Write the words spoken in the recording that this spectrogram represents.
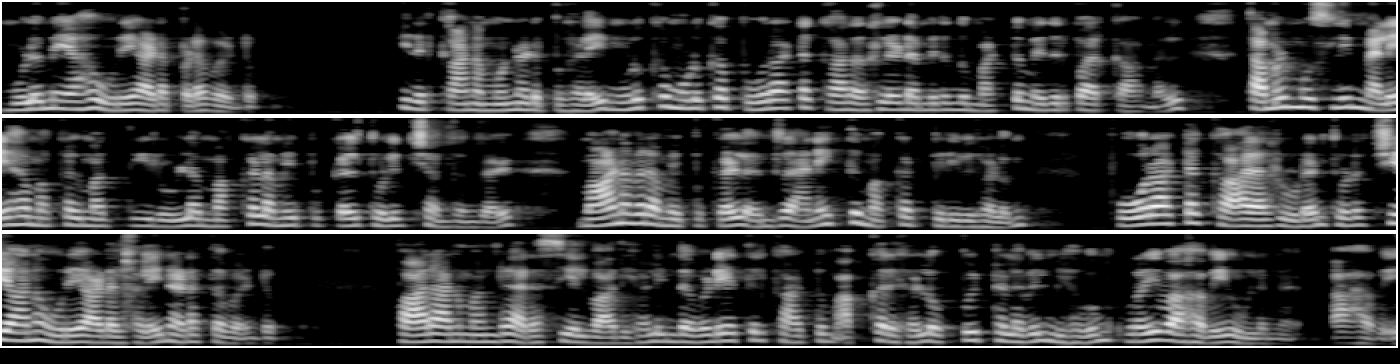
முழுமையாக உரையாடப்பட வேண்டும். இதற்கான முன்னெடுப்புகளை முழுக்க முழுக்க போராட்டக்காரர்களிடமிருந்து மட்டும் எதிர்பார்க்காமல் தமிழ் முஸ்லிம் மலையக மக்கள் மத்தியில் உள்ள மக்கள் அமைப்புகள் தொழிற்சங்கங்கள் மாணவர் அமைப்புகள் என்று அனைத்து மக்கட் பிரிவுகளும் போராட்டக்காரர்களுடன் தொடர்ச்சியான உரையாடல்களை நடத்த வேண்டும். பாராளுமன்ற அரசியல்வாதிகள் இந்த விடயத்தில் காட்டும் அக்கறைகள் ஒப்பீட்டளவில் மிகவும் குறைவாகவே உள்ளன. ஆகவே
